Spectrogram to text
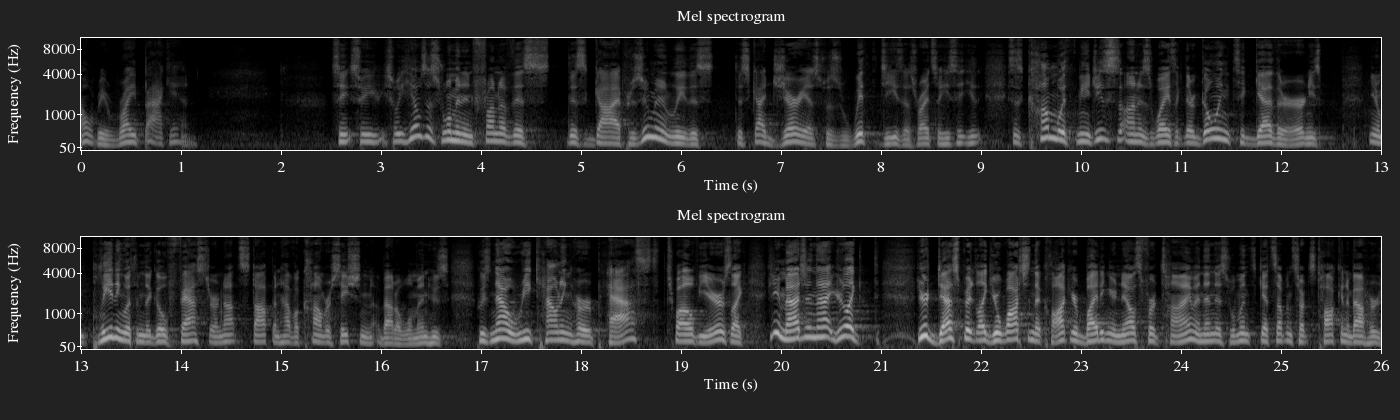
I will be right back in. So, so, he, so he heals this woman in front of this, this guy. Presumably, this, this guy Jairus was with Jesus, right? So he, said, he, he says, Come with me. Jesus is on his way. It's like they're going together, and he's you know, pleading with him to go faster and not stop and have a conversation about a woman who's, who's now recounting her past 12 years. Like, can you imagine that? You're like, you're desperate, like you're watching the clock, you're biting your nails for time, and then this woman gets up and starts talking about her,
